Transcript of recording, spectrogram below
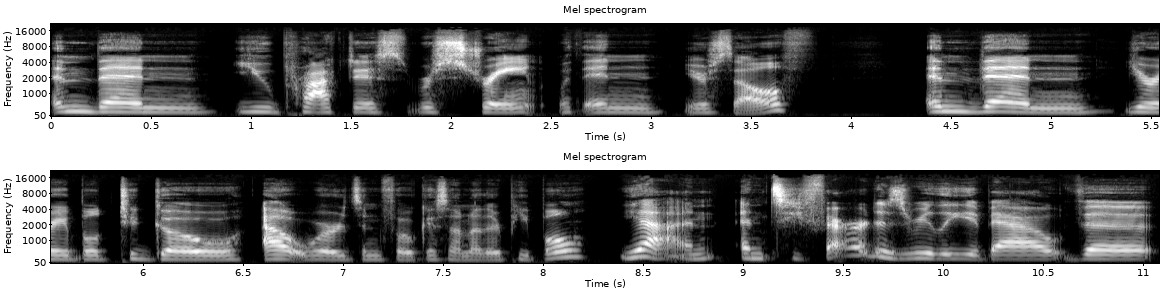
And then you practice restraint within yourself. And then you're able to go outwards and focus on other people. Yeah. And, and Tiferet is really about the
